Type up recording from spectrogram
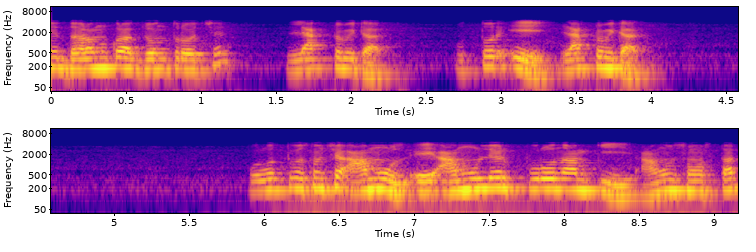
নির্ধারণ করার যন্ত্র হচ্ছে ল্যাক্টোমিটার। উত্তর এ ল্যাক্টোমিটার। পরবর্তী প্রশ্ন হচ্ছে আমুল। এই আমুলের পুরো নাম কি? আমুল সংস্থার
